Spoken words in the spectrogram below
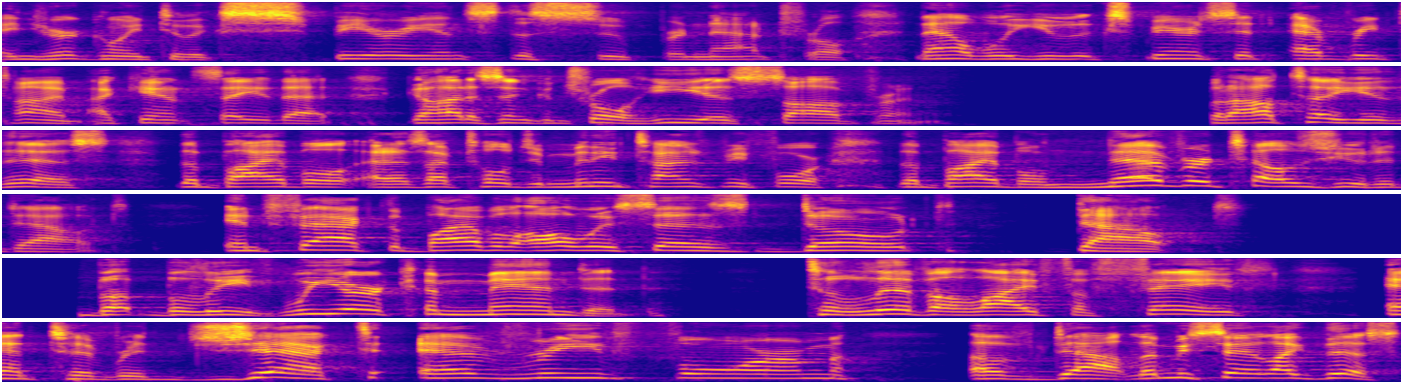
and you're going to experience the supernatural. Now, will you experience it every time? I can't say that. God is in control, He is sovereign. But I'll tell you this the Bible, as I've told you many times before, the Bible never tells you to doubt. In fact, the Bible always says, don't doubt, but believe. We are commanded to live a life of faith and to reject every form of doubt. Let me say it like this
